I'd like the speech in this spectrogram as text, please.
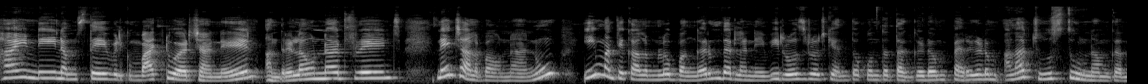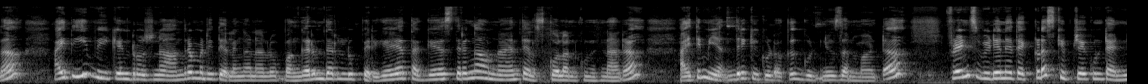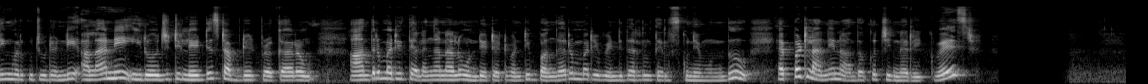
Hi అండి నమస్తే. Welcome back to our channel. అందరు ఎలా ఉన్నారు ఫ్రెండ్స్? నేను చాలా బాగున్నాను. ఈ మధ్యకాలంలో బంగారం ధరలు అనేవి రోజు రోజుకి ఎంతో కొంత తగ్గడం పెరగడం అలా చూస్తూ ఉన్నాం కదా. అయితే ఈ వీకెండ్ రోజున ఆంధ్ర మరియు తెలంగాణలో బంగారం ధరలు పెరిగాయా తగ్గాయా స్థిరంగా ఉన్నాయని తెలుసుకోవాలనుకుంటున్నారా? అయితే మీ అందరికీ కూడా ఒక గుడ్ న్యూస్ అనమాట ఫ్రెండ్స్ వీడియోని అయితే ఎక్కడ స్కిప్ చేయకుండా ఎండింగ్ వరకు చూడండి. అలానే ఈ రోజుటి లేటెస్ట్ అప్డేట్ ప్రకారం ఆంధ్ర మరియు తెలంగాణలో ఉండేటటువంటి బంగారం మరియు వెండి ధరలు తెలుసుకునే ముందు ఎప్పట్లానే నాదొక చిన్న రిక్వెస్ట్.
